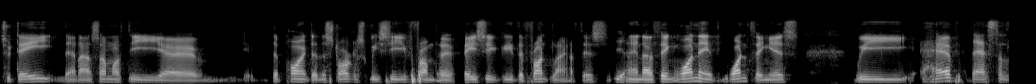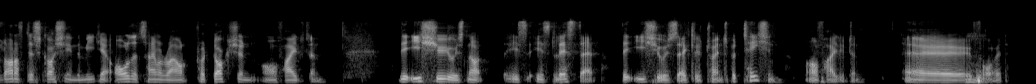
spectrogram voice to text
today that are some of the uh, the point and the struggles we see from the basically the front line of this. Yeah. And I think one one thing is we have there's a lot of discussion in the media all the time around production of hydrogen. The issue is not is is less that the issue is actually transportation of hydrogen uh, mm-hmm. for it,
